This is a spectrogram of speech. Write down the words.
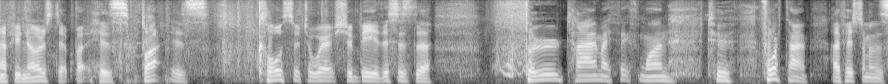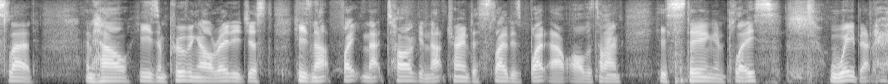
Know if you noticed it, but his butt is closer to where it should be. This is the third time, I think, one, two, fourth time I've hitched him on the sled and how he's improving already. Just he's not fighting that tug and not trying to slide his butt out all the time. He's staying in place way better.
